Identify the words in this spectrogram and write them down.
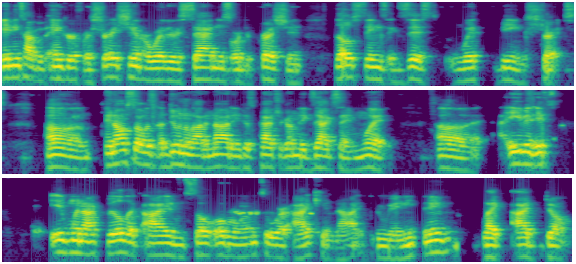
any type of anger, frustration, or whether it's sadness or depression. Those things exist with being stressed. Um, and also, I was doing a lot of nodding because Patrick, I'm the exact same way. Uh, even if it, when I feel like I am so overwhelmed to where I cannot do anything, like I don't.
